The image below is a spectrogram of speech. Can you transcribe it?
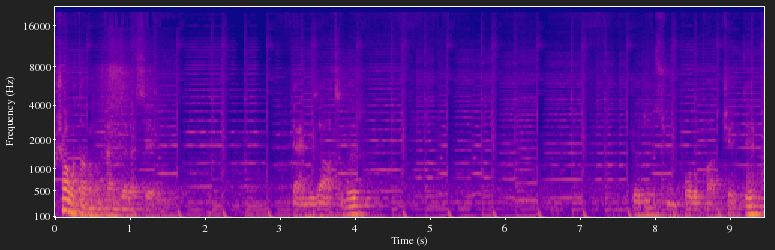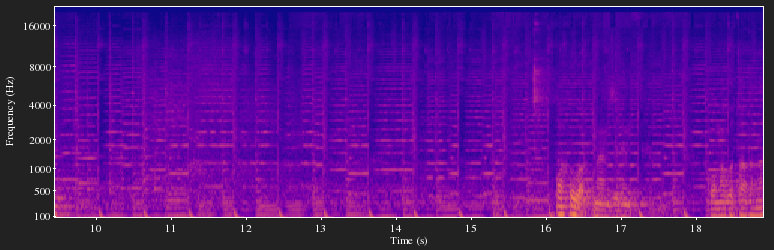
Uşaq otağının pəncərəsi dəhlizə açılır. Gördüyünüz kimi polo parketdir. Daxilıq mənzilin qonaq otağına.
